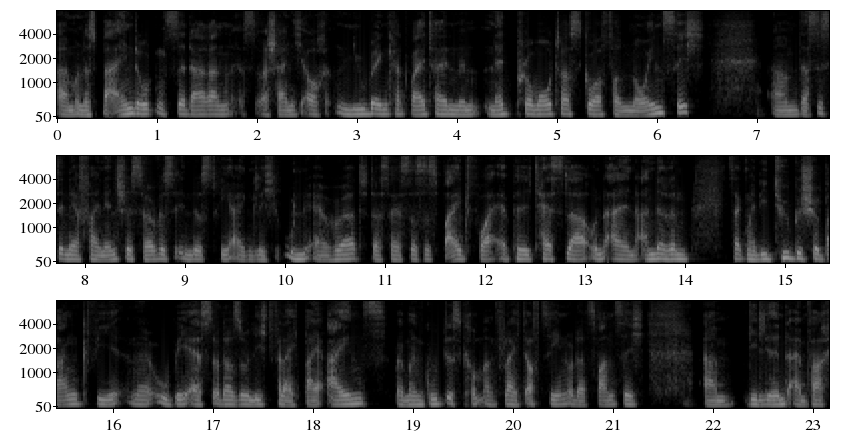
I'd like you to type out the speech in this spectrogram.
Ähm, und das Beeindruckendste daran ist wahrscheinlich auch, Newbank hat weiterhin einen Net Promoter Score von 90. Ähm, das ist in der Financial Service Industrie eigentlich unerhört. Das heißt, das ist weit vor Apple, Tesla und allen anderen. Ich sag mal, die typische Bank wie eine UBS oder so liegt vielleicht bei eins. Wenn man gut ist, kommt man vielleicht auf 10 oder 20. Ähm, die sind einfach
